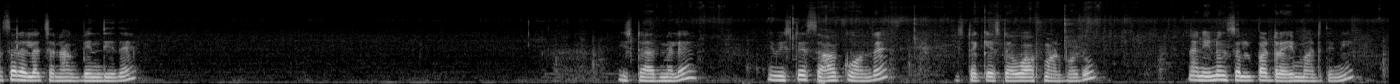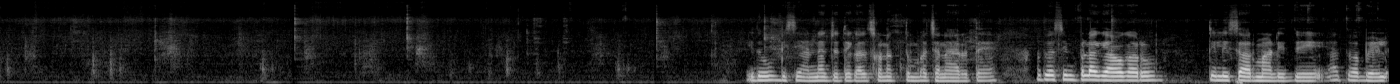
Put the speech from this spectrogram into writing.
ಮಸಾಲೆ ಎಲ್ಲ ಚೆನ್ನಾಗಿ ಬೆಂದಿದೆ. ಇಷ್ಟ ಆದಮೇಲೆ ನೀವು ಇಷ್ಟೇ ಸಾಕು ಅಂದರೆ ಇಷ್ಟಕ್ಕೆ ಸ್ಟವ್ ಆಫ್ ಮಾಡ್ಬೋದು. ನಾನು ಇನ್ನೊಂದು ಸ್ವಲ್ಪ ಡ್ರೈ ಮಾಡ್ತೀನಿ. ಇದು ಬಿಸಿ ಅನ್ನ ಜೊತೆ ಕಲ್ಸ್ಕೊಳಕ್ಕೆ ತುಂಬ ಚೆನ್ನಾಗಿರುತ್ತೆ. ಅಥವಾ ಸಿಂಪಲಾಗಿ ಯಾವಾಗಾದ್ರು ತಿಳಿ ಸಾರು ಮಾಡಿದ್ವಿ, ಅಥವಾ ಬೇಳೆ,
